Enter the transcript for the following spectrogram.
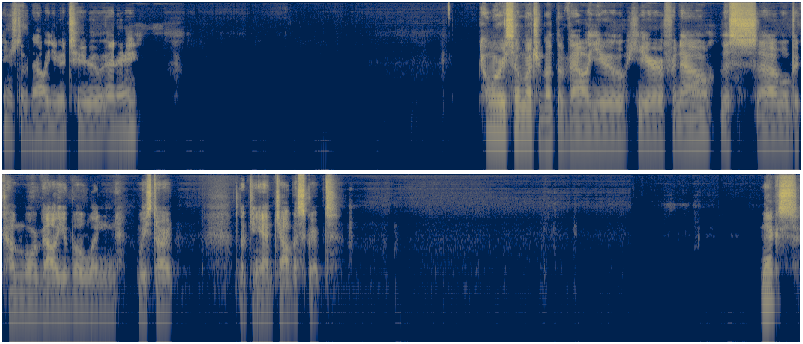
Change the value to NA. Don't worry so much about the value here for now. This uh, will become more valuable when we start looking at JavaScript. Next,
